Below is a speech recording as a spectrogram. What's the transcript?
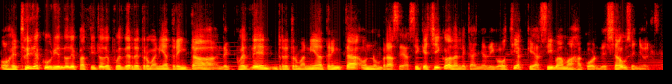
Os estoy descubriendo despacito después de Retromanía 30, después de Retromanía 30 os nombrase, así que chicos, a darle caña. Digo, hostias, que así va más acorde. Chao, señores.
